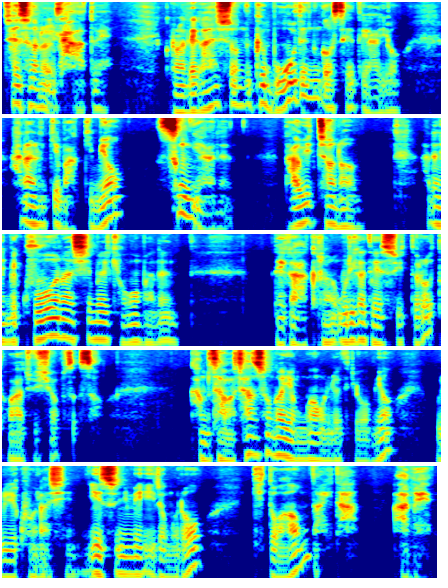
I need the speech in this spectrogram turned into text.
최선을 다하되 그러나 내가 할 수 없는 그 모든 것에 대하여 하나님께 맡기며 승리하는 다윗처럼 하나님의 구원하심을 경험하는 내가 그런 우리가 될 수 있도록 도와주시옵소서. 감사와 찬송과 영광 올려드리오며 우리를 구원하신 예수님의 이름으로 기도하옵나이다. 아멘.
